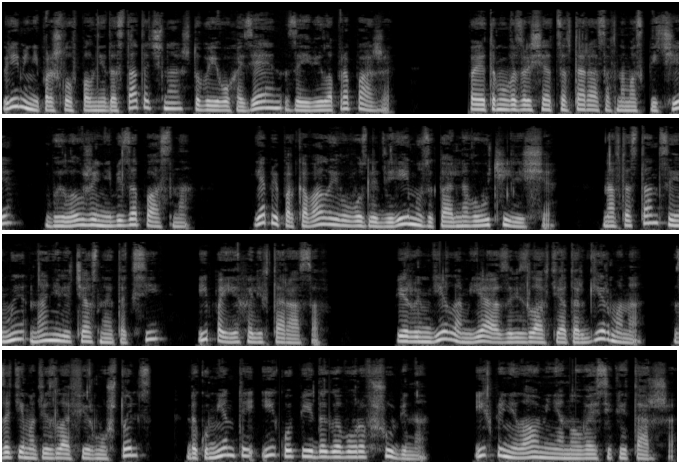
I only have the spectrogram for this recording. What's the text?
Времени прошло вполне достаточно, чтобы его хозяин заявил о пропаже. Поэтому возвращаться в Тарасов на москвиче было уже небезопасно. Я припарковала его возле дверей музыкального училища. На автостанции мы наняли частное такси и поехали в Тарасов. Первым делом я завезла в театр Германа, затем отвезла в фирму Штольц документы и копии договоров Шубина. Их приняла у меня новая секретарша.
